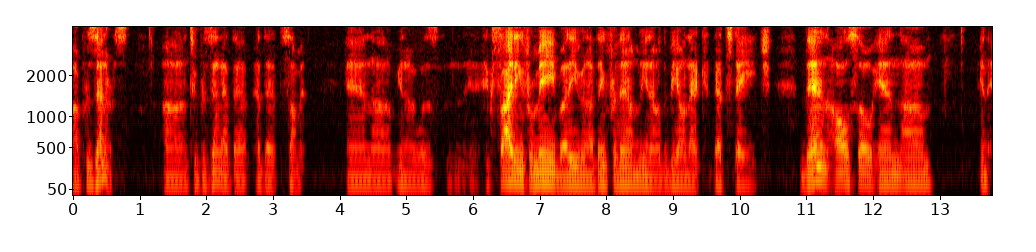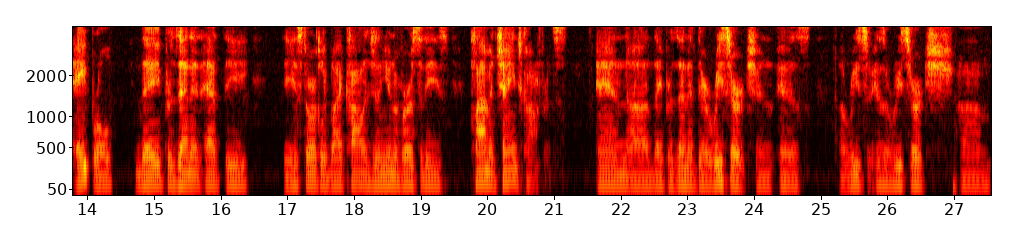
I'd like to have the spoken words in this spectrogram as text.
uh, presenters uh, to present at that at that summit. And you know, it was exciting for me, but even I think for them, you know, to be on that that stage. Then also in um, in April, they presented at the the historically black colleges and universities climate change conference, and uh, they presented their research and is a research is a research um,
